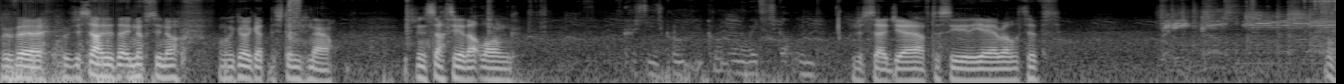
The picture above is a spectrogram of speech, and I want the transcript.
We've uh, we've decided that enough's enough, and we've got to get this done now. It's been sat here that long. Christine's currently, currently on her way to Scotland. I just said, yeah, I have to see the uh, relatives. Oh.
